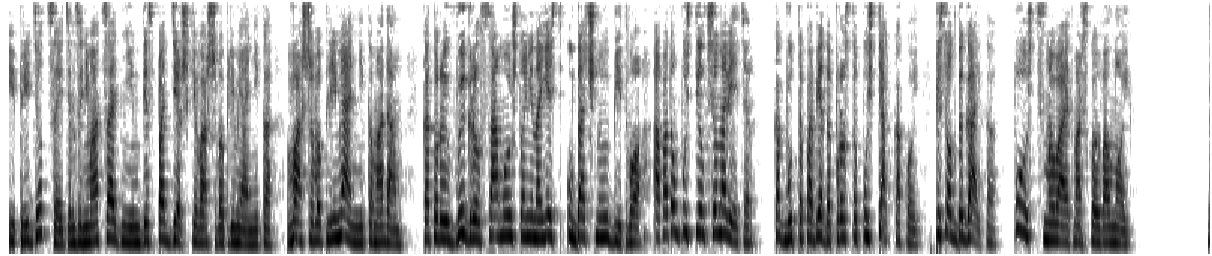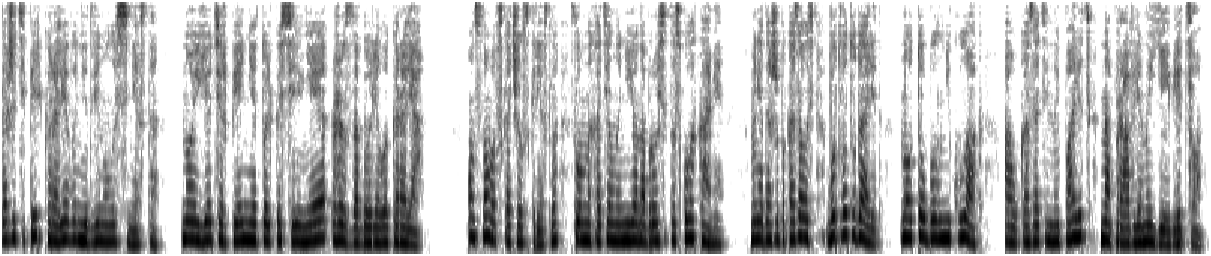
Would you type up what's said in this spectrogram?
И придется этим заниматься одним, без поддержки вашего племянника, вашего племянника, мадам, который выиграл самую что ни на есть удачную битву, а потом пустил все на ветер, как будто победа просто пустяк какой, песок да галька, пусть смывает морской волной. Даже теперь королева не двинулась с места, но ее терпение только сильнее раззадорило короля. Он снова вскочил с кресла, словно хотел на нее наброситься с кулаками. Мне даже показалось, вот-вот ударит, но то был не кулак, а указательный палец, направленный ей в лицо.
